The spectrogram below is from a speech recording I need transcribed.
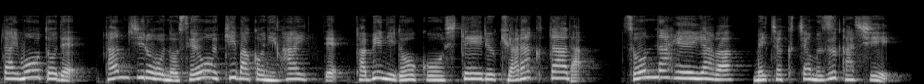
た妹で、炭治郎の背負う木箱に入って旅に同行しているキャラクターだ。そんな平野はめちゃくちゃ難しい。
